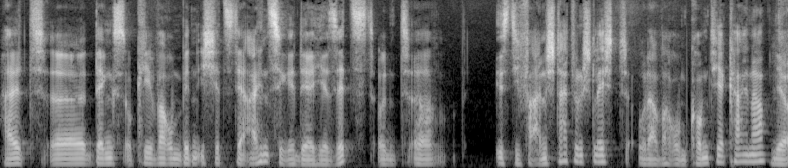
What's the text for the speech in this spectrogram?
halt äh, denkst, okay, warum bin ich jetzt der Einzige, der hier sitzt und äh, ist die Veranstaltung schlecht oder warum kommt hier keiner? Ja.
